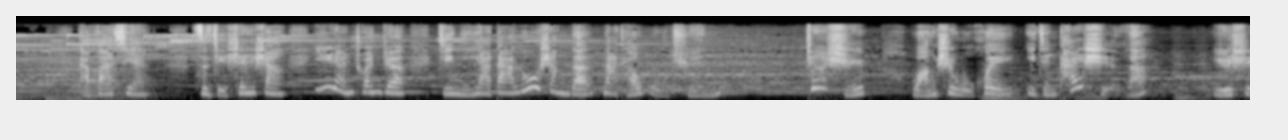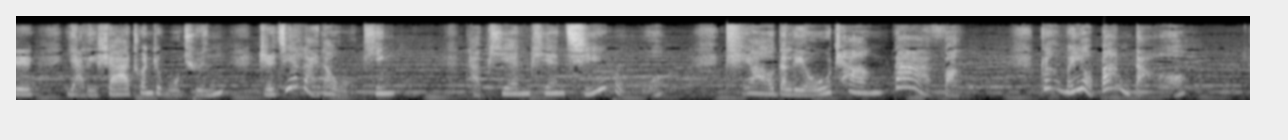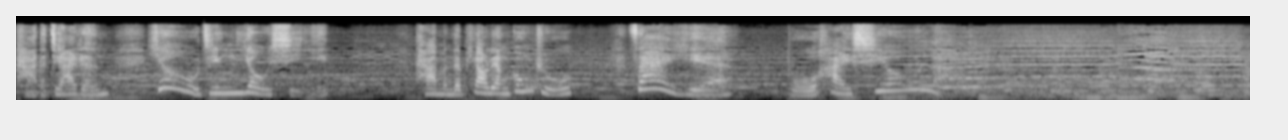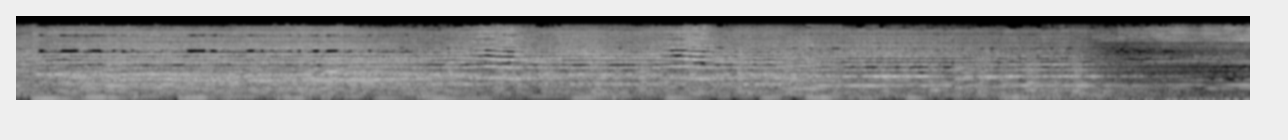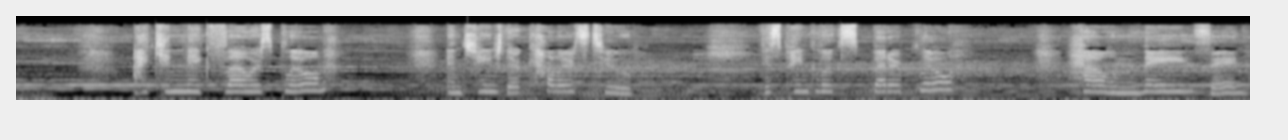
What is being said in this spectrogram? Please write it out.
她发现自己身上依然穿着基尼亚大陆上的那条舞裙。这时，王室舞会已经开始了，于是亚丽莎穿着舞裙直接来到舞厅，她翩翩起舞。跳得流畅大方，更没有绊倒。他的家人又惊又喜，他们的漂亮公主再也不害羞了。Flowers bloom and change their colors too. This pink looks better blue. How amazing.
